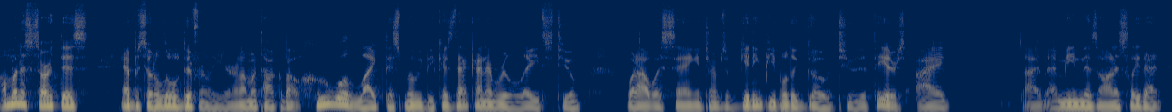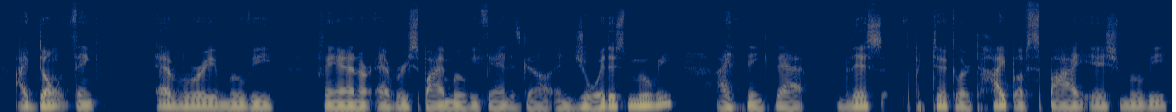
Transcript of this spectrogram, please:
I'm going to start this episode a little differently here, and I'm going to talk about who will like this movie because that kind of relates to what I was saying in terms of getting people to go to the theaters. I, I, I mean this honestly that I don't think every movie fan or every spy movie fan is going to enjoy this movie. I think that this particular type of spy ish movie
